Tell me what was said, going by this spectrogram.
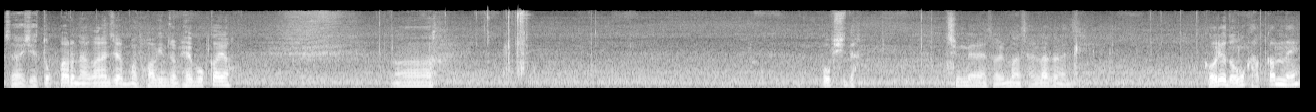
자 이제 똑바로 나가는지 한번 확인 좀 해볼까요? 아 봅시다. 측면에서 얼마나 잘 나가는지. 거리가 너무 가깝네.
